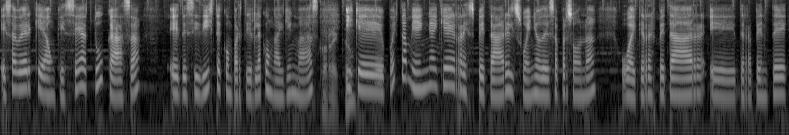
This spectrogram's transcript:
es saber que aunque sea tu casa, eh, decidiste compartirla con alguien más. Correcto. Y que pues también hay que respetar el sueño de esa persona o hay que respetar eh, de repente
